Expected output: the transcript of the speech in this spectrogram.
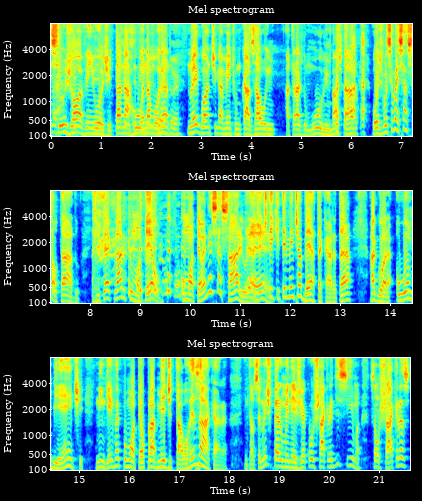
se o jovem hoje está na rua namorando, não é igual antigamente um casal em- atrás do muro, embaixo da árvore. Hoje você vai ser assaltado. Então é claro que o motel, o motel é necessário. A É. gente tem que ter mente aberta, cara, tá? Agora, o ambiente, ninguém vai pro motel para meditar ou rezar, cara. Então você não espera uma energia com o chakra de cima. São chakras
